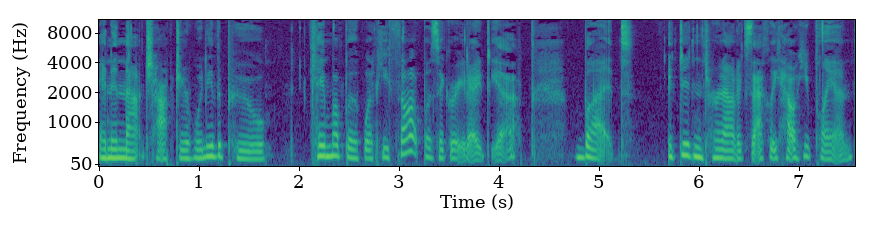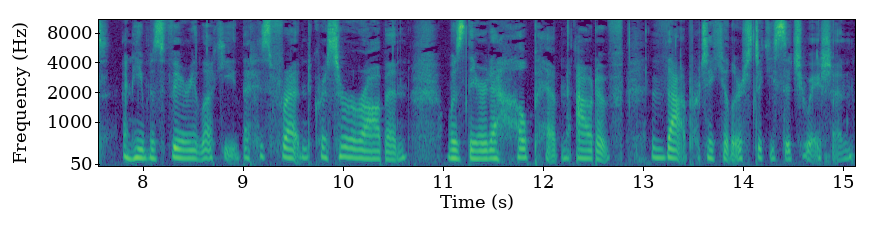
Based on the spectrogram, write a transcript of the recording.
and in that chapter, Winnie the Pooh came up with what he thought was a great idea, but it didn't turn out exactly how he planned, and he was very lucky that his friend Christopher Robin was there to help him out of that particular sticky situation.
